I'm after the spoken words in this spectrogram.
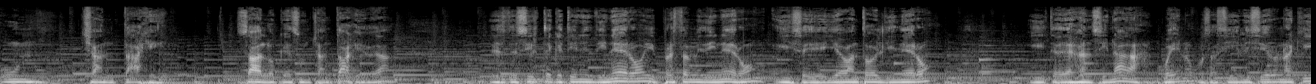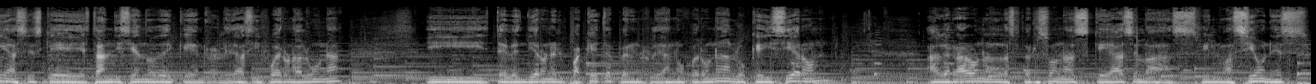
un chantaje. ¿Sabe lo que es un chantaje, verdad? Es decirte que tienen dinero y préstame dinero y se llevan todo el dinero y te dejan sin nada. Bueno, pues así lo hicieron aquí, así es que están diciendo de que en realidad sí fueron a Luna y te vendieron el paquete, pero en realidad no fueron nada. Lo que hicieron, agarraron a las personas que hacen las filmaciones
